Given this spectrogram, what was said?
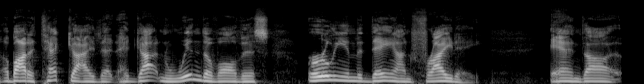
about a tech guy that had gotten wind of all this early in the day on Friday. And uh,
